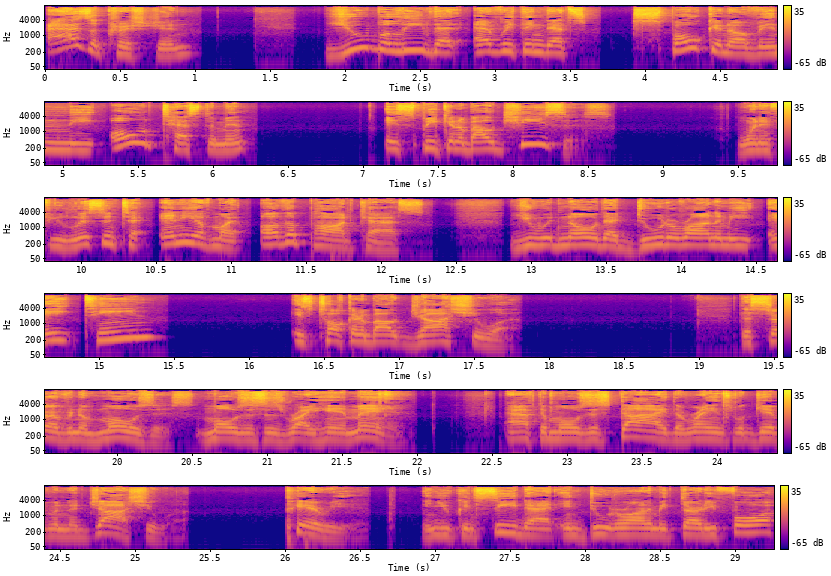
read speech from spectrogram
as a Christian, you believe that everything that's spoken of in the Old Testament is speaking about Jesus. When if you listen to any of my other podcasts, you would know that Deuteronomy 18 is talking about Joshua, the servant of Moses, Moses' right hand man. After Moses died, the reins were given to Joshua. Period. And you can see that in Deuteronomy 34,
